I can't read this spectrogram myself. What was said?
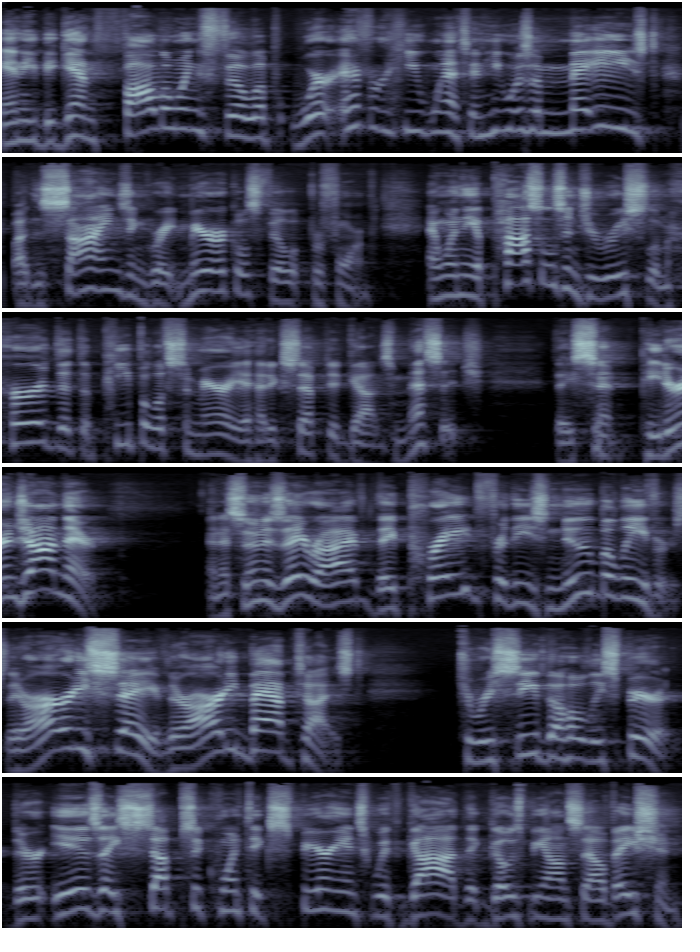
And he began following Philip wherever he went, and he was amazed by the signs and great miracles Philip performed. And when the apostles in Jerusalem heard that the people of Samaria had accepted God's message, they sent Peter and John there. And as soon as they arrived, they prayed for these new believers. They're already saved, they're already baptized to receive the Holy Spirit. There is a subsequent experience with God that goes beyond salvation.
